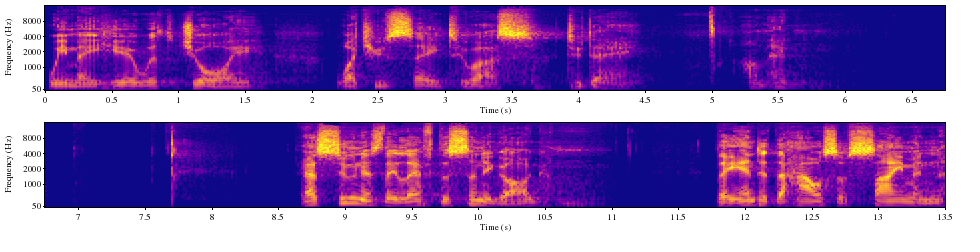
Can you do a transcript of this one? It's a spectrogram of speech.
we may hear with joy what you say to us today. Amen. As soon as they left the synagogue, they entered the house of Simon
